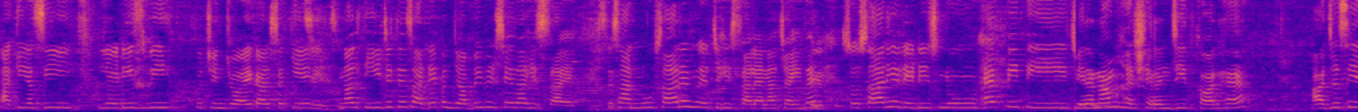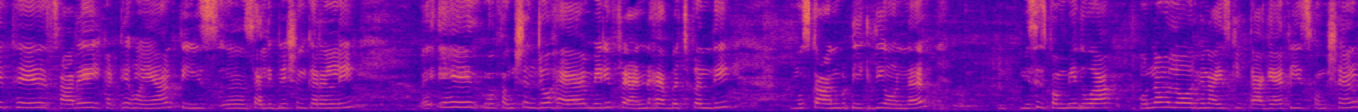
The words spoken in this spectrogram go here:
ਤਾਂ ਕਿ ਅਸੀਂ ਲੇਡੀਜ਼ ਵੀ ਕੁਝ ਇੰਜੋਏ ਕਰ ਸਕੀਏ। ਨਾਲ ਤੀਜ ਤੇ ਸਾਡੇ ਪੰਜਾਬੀ ਵਿਰਸੇ ਦਾ ਹਿੱਸਾ ਹੈ। ਤੇ ਸਾਨੂੰ ਸਾਰਿਆਂ ਨੂੰ ਇਹ 'ਚ ਹਿੱਸਾ ਲੈਣਾ ਚਾਹੀਦਾ ਹੈ। ਸੋ ਸਾਰੀਆਂ ਲੇਡੀਜ਼ ਨੂੰ ਹੈਪੀ ਤੀਜ। ਮੇਰਾ ਨਾਮ ਹਰਸ਼ਰਨਜੀਤ ਕੌਰ ਹੈ। ਅੱਜ ਅਸੀਂ ਇੱਥੇ ਸਾਰੇ ਇਕੱਠੇ ਹੋਏ ਹਾਂ ਤੀਜ ਸੈਲੀਬ੍ਰੇਸ਼ਨ ਕਰਨ ਲਈ। ਇਹ ਫੰਕਸ਼ਨ ਜੋ ਹੈ ਮੇਰੀ ਫਰੈਂਡ ਹੈ ਬਚਪਨ ਦੀ ਮੁਸਕਾਨ ਬੁਟੀਕ ਦੀ ਓਨਰ ਮਿਸਿਸ ਪੰਮੀ ਦੁਆ। ਉਹਨਾਂ ਵੱਲੋਂ ਆਰਗੇਨਾਈਜ਼ ਕੀਤਾ ਗਿਆ ਤੀਜ ਫੰਕਸ਼ਨ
